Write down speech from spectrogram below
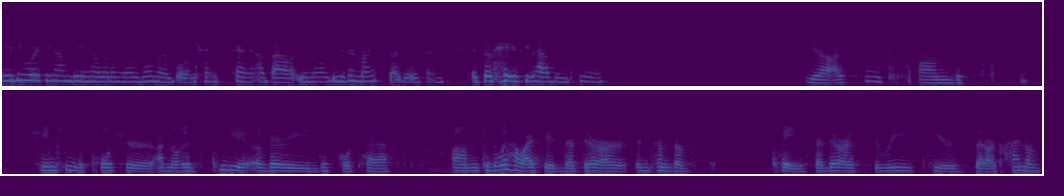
maybe working on being a little more vulnerable and transparent about, you know, these are my struggles and it's okay if you have them too. Yeah, I think um just changing the culture, I don't know, it can be a very difficult task. Um, because the way how I see it, that there are, in terms of case, that there are three tiers that are kind of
